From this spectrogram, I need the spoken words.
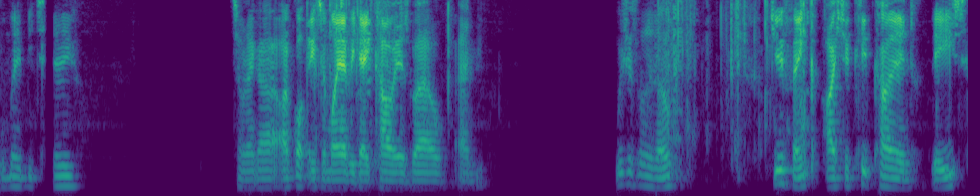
or maybe two. So like, uh, I've got these in my everyday carry as well, and we just want to know, do you think I should keep carrying these,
